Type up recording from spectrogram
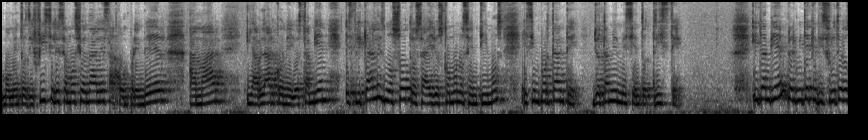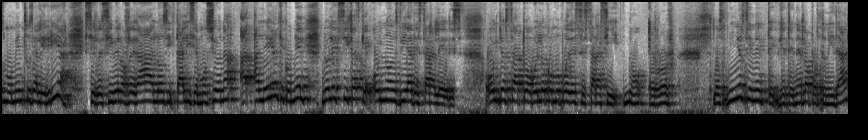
momentos difíciles emocionales, a comprender, amar y hablar con ellos. También explicarles nosotros a ellos cómo nos sentimos es importante. Yo también me siento triste. Y también permite que disfrute los momentos de alegría. Si recibe los regalos y tal y se emociona, alégrate con él. No le exijas que hoy no es día de estar alegres. Hoy no está tu abuelo, ¿cómo puedes estar así? No, error. Los niños tienen que tener la oportunidad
